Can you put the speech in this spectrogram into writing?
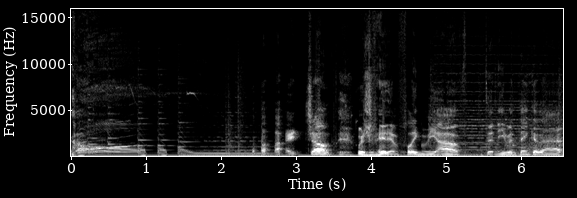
I jumped, which made it fling me up. Didn't even think of that.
